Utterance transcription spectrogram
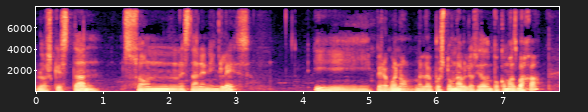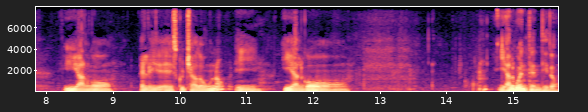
Los que están son están en inglés. Y, pero bueno, me lo he puesto a una velocidad un poco más baja y algo he, escuchado uno y, algo y algo entendido.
